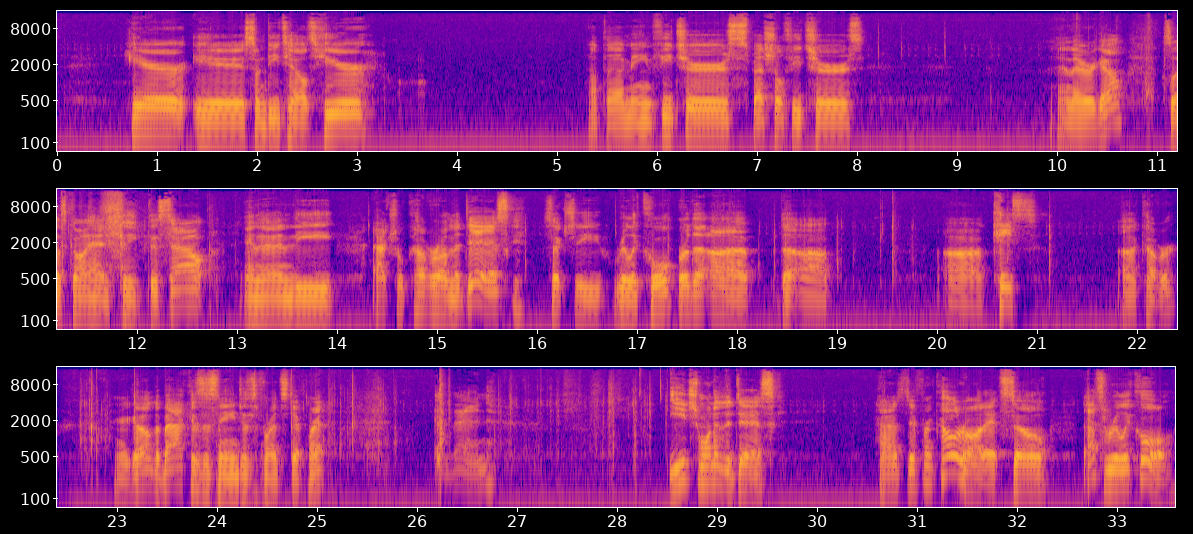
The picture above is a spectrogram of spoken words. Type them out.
Here is some details here. Not the main features, special features. And there we go. So let's go ahead and take this out. And then the actual cover on the disc is actually really cool. Or the uh, the uh, uh, case uh, cover. There you go. The back is the same, just the front's different. And then each one of the discs has different color on it. So that's really cool.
